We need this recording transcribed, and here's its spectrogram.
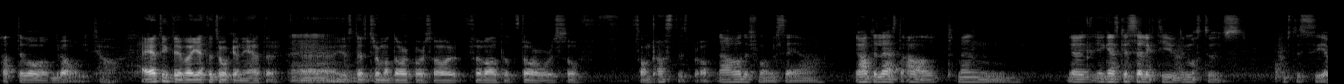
att det var bra liksom. Nej, Jag tyckte det var jättetråkiga nyheter. Mm. Just eftersom att Dark Horse har förvaltat Star Wars så fantastiskt bra. Ja, det får man väl säga. Jag har inte läst allt, men jag är ganska selektiv. Det måste, måste se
